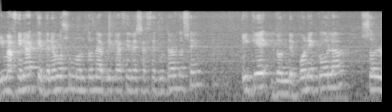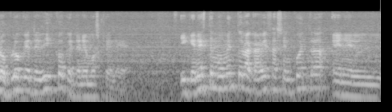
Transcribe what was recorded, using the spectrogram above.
Imaginad que tenemos un montón de aplicaciones ejecutándose y que donde pone cola son los bloques de disco que tenemos que leer. Y que en este momento la cabeza se encuentra en el,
